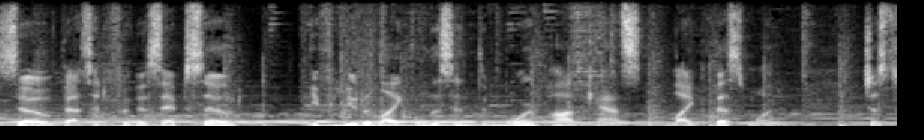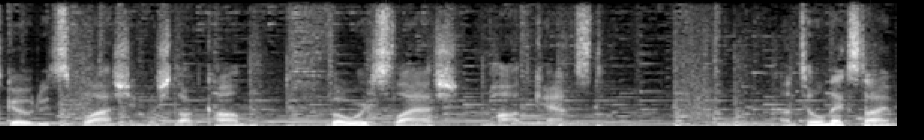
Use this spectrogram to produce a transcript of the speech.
So that's it for this episode. If you'd like to listen to more podcasts like this one, just go to splashenglish.com forward slash podcast. Until next time,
